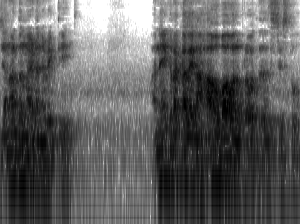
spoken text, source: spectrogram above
జనార్దన్ నాయుడు అనే వ్యక్తి అనేక రకాలైన హావభావాలు ప్రదర్శిస్తూ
